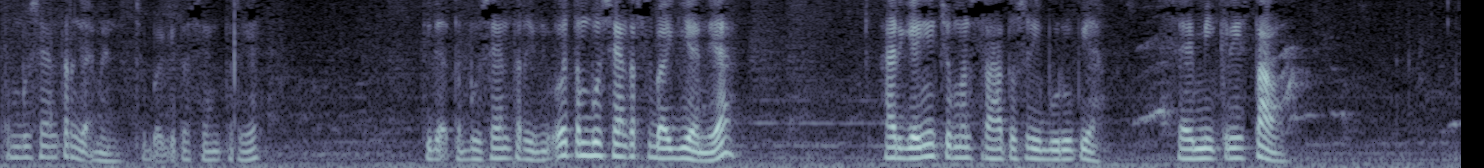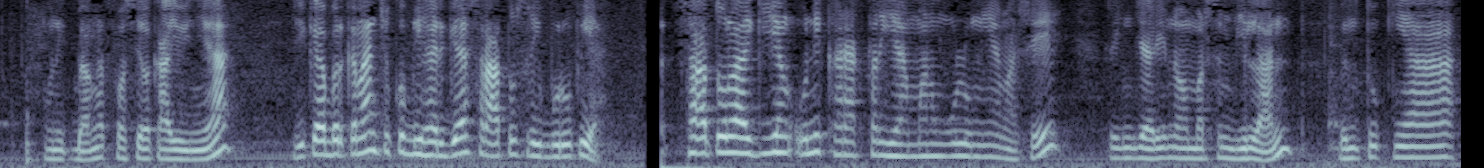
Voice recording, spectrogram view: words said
Tembus center nggak men Coba kita center ya Tidak tembus center ini. Oh tembus center sebagian ya. Harganya cuma 100 ribu rupiah. Semi kristal Unik banget fosil kayunya. Jika berkenan cukup di harga 100 ribu rupiah. Satu lagi yang unik karakter Yaman wulungnya masih ring jari nomor 9 bentuknya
